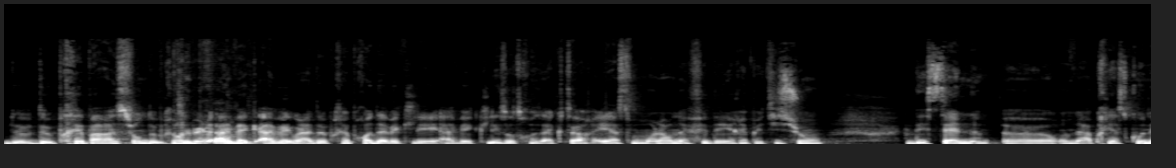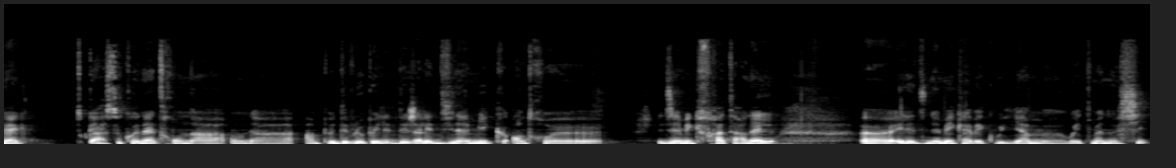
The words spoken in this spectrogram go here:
de, de préparation de, préambule pré-prod. avec avec voilà de pré-prod avec les avec les autres acteurs. Et à ce moment-là, on a fait des répétitions, des scènes. euh, on a appris à se connaître, à se connaître. On a on a un peu développé déjà les dynamiques entre les dynamiques fraternelles euh, et les dynamiques avec William euh, Waitman aussi.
